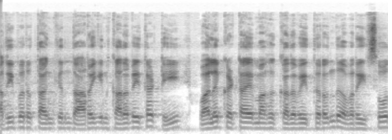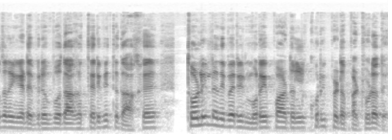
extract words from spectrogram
அதிபர் தங்கியிருந்த அறையின் கதவை தட்டி வலுக்கட்டாயமாக கதவை திறந்து அவரை சோதனையிட விரும்புவதாக தெரிவித்ததாக தொழிலதிபரின் முறைப்பாட்டில் குறிப்பிடப்பட்டுள்ளது.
